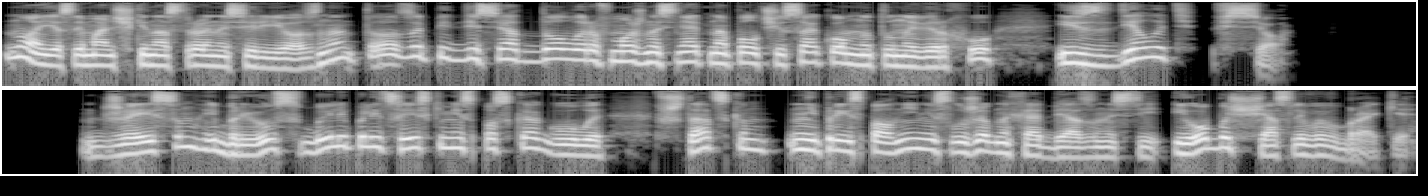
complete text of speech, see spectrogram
Ну а если мальчики настроены серьезно, то за 50 долларов можно снять на полчаса комнату наверху и сделать все. Джейсон и Брюс были полицейскими из Паскагулы, в штатском, не при исполнении служебных обязанностей, и оба счастливы в браке.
